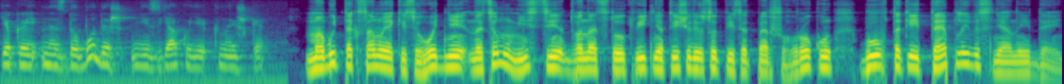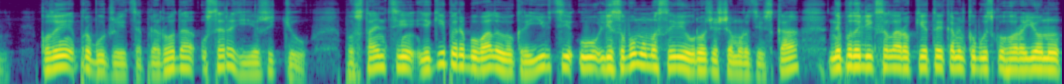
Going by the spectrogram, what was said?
який не здобудеш ні з якої книжки. Мабуть, так само, як і сьогодні, на цьому місці, 12 квітня 1951 року, був такий теплий весняний день, коли пробуджується природа, усе радіє життю. Повстанці, які перебували у Криївці у лісовому масиві урочища Морозівська, неподалік села Рокити Кам'янкобузького району,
